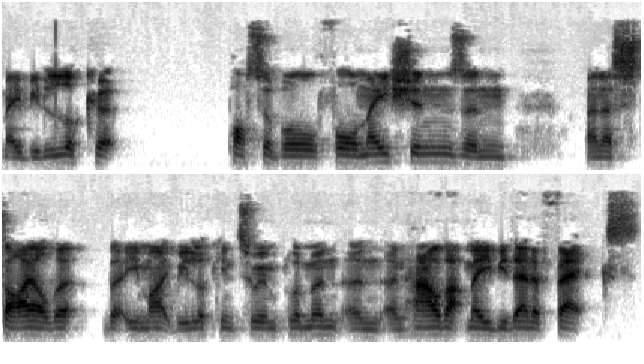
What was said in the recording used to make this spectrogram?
maybe look at possible formations and and a style that, that he might be looking to implement and, and how that maybe then affects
